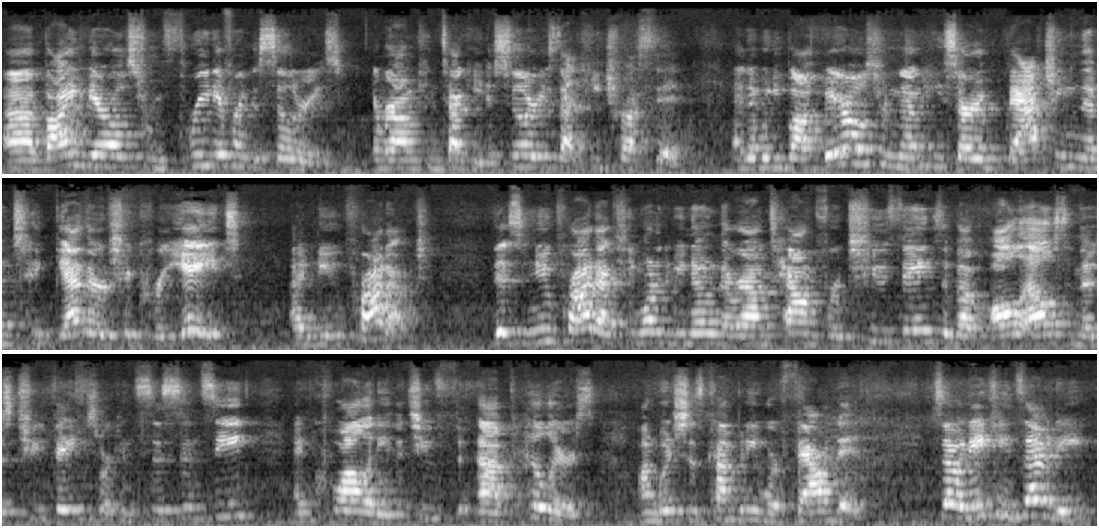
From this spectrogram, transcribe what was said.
uh, buying barrels from three different distilleries around Kentucky, distilleries that he trusted. And then when he bought barrels from them, he started batching them together to create a new product. This new product, he wanted to be known around town for two things above all else, and those two things were consistency and quality, the two uh, pillars on which his company were founded. So in 1870,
